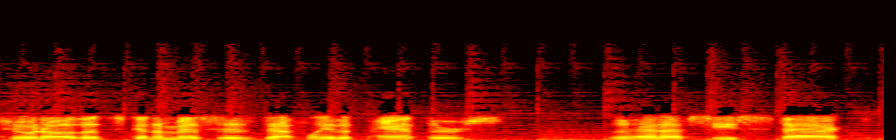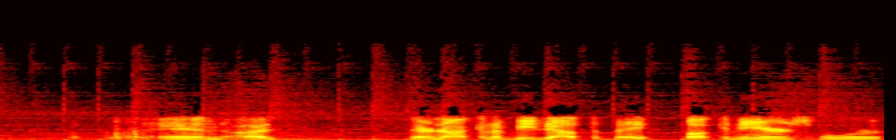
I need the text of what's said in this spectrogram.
2 0 that's going to miss it is definitely the Panthers. The NFC stacked, and I, they're not going to beat out the Buccaneers for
